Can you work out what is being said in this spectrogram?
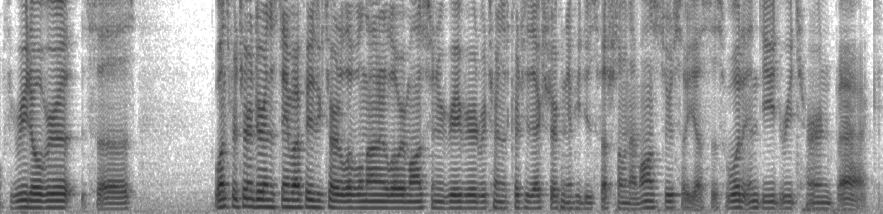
If you read over it, it says once per turn during the standby phase, you can target a level 9 or lower monster in your graveyard. Return this card to the extra, and if you do special summon that monster. So, yes, this would indeed return back,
